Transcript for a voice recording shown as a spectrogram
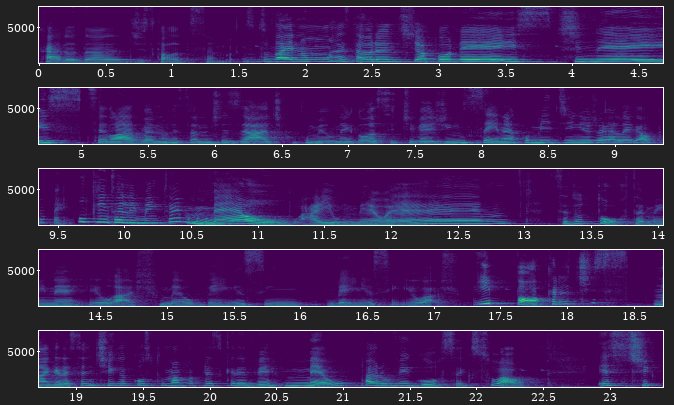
cara da, de escola de samba. Se tu vai num restaurante japonês, chinês, sei lá, vai num restaurante asiático comer um negócio e tiver ginseng na comidinha, já é legal também. O quinto alimento é mel. Ai, o mel é sedutor também, né? Eu acho mel bem assim, bem assim, eu acho. Hipócrates na Grécia Antiga, costumava prescrever mel para o vigor sexual. Este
